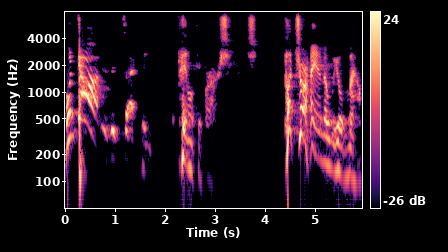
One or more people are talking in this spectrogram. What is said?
when God is exacting the penalty for our sins? Put your hand over your mouth.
